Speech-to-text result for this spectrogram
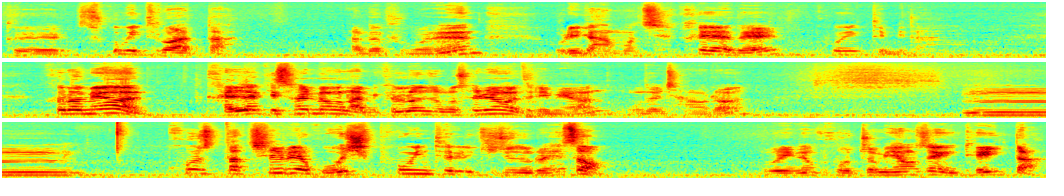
그 수급이 들어왔다라는 부분은 우리가 한번 체크해야 될 포인트입니다. 그러면 간략히 설명을 하면 결론적으로 설명을 드리면 오늘 장으로 음, 코스닥 750 포인트를 기준으로 해서 우리는 고점이 형성이 돼 있다.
